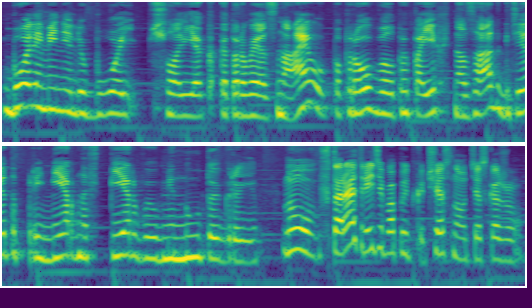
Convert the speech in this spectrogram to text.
Более-менее любой человек, которого я знаю, попробовал бы поехать назад где-то примерно в первую минуту игры. Ну, вторая, третья попытка, честно вот тебе скажу.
